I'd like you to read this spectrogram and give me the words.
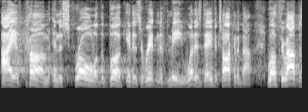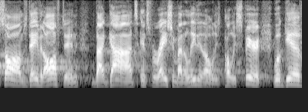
I have come. In the scroll of the book, it is written of me. What is David talking about? Well, throughout the Psalms, David often, by God's inspiration, by the leading of the Holy, Holy Spirit, will give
